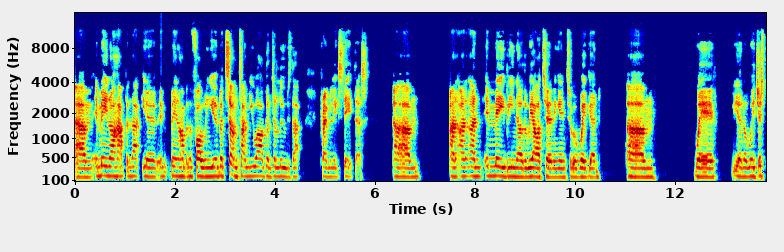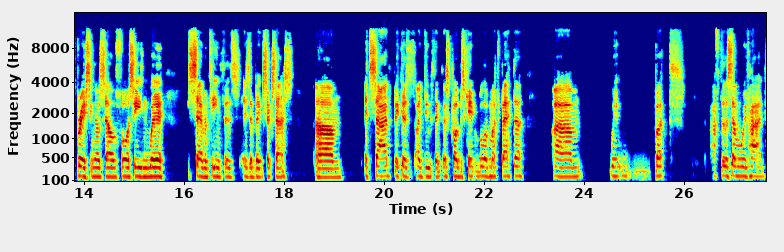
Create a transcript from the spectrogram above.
Um, it may not happen that year, it may not happen the following year, but sometime you are going to lose that Premier League status. Um, and, and, and, it may be now that we are turning into a Wigan, um, where you know we're just bracing ourselves for a season where 17th is is a big success. Um, it's sad because I do think this club is capable of much better. Um, we, but after the summer we've had,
